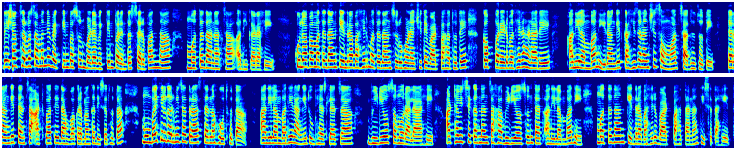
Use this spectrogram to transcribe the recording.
देशात सर्वसामान्य व्यक्तींपासून बड्या व्यक्तींपर्यंत सर्वांना मतदानाचा अधिकार आहे. कुलाबा मतदान केंद्राबाहेर मतदान सुरू होण्याची ते वाट पाहत होते. कप परेडमध्ये राहणारे अनिल अंबानी रांगेत काही जणांशी संवाद साधत होते. त्या रांगेत त्यांचा आठवा ते दहावा क्रमांक दिसत होता. मुंबईतील गरमीचा त्रास त्यांना होत होता. अनिल अंबानी रांगेत उभे असल्याचा व्हिडिओ समोर आला आहे. अठ्ठावीस सेकंदांचा हा व्हिडिओ असून त्यात अनिल अंबानी मतदान केंद्राबाहेर वाट पाहताना दिसत आहेत.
